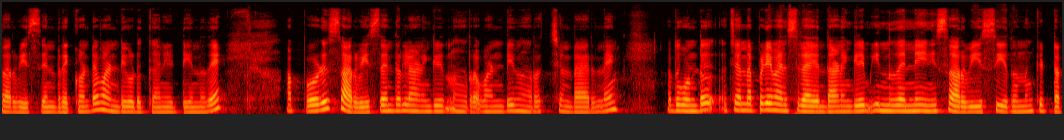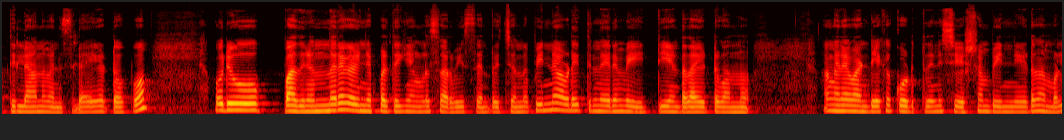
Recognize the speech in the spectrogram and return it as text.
സർവീസ് സെന്ററിൽ കൊണ്ട് വണ്ടി കൊടുക്കാൻ കിട്ടിയിരുന്നത്. അപ്പോൾ സർവീസ് സെന്ററിലാണെങ്കിൽ നിറ വണ്ടി നിറച്ചുണ്ടായിരുന്നേ. അതുകൊണ്ട് ചെന്നപ്പോഴേ മനസ്സിലായി എന്താണെങ്കിലും ഇന്ന് തന്നെ ഇനി സർവീസ് ചെയ്തൊന്നും കിട്ടത്തില്ല എന്ന് മനസ്സിലായി കേട്ടോ അപ്പോൾ ഒരു പതിനൊന്നര കഴിഞ്ഞപ്പോഴത്തേക്ക് ഞങ്ങൾ സർവീസ് സെന്ററിൽ ചെന്നു. പിന്നെ അവിടെ ഇത്തിരി നേരം വെയിറ്റ് ചെയ്യേണ്ടതായിട്ട് വന്നു. അങ്ങനെ വണ്ടിയൊക്കെ കൊടുത്തതിന് ശേഷം പിന്നീട് നമ്മൾ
